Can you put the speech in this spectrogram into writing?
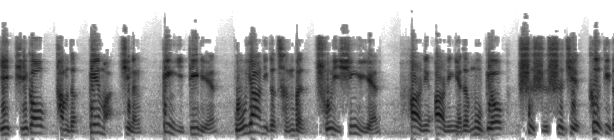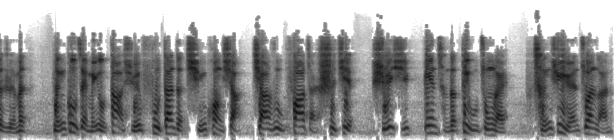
以提高他们的编码技能，并以低廉、无压力的成本处理新语言。二零二零年的目标是使世界各地的人们能够在没有大学负担的情况下加入发展世界学习编程的队伍中来。程序员专栏。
